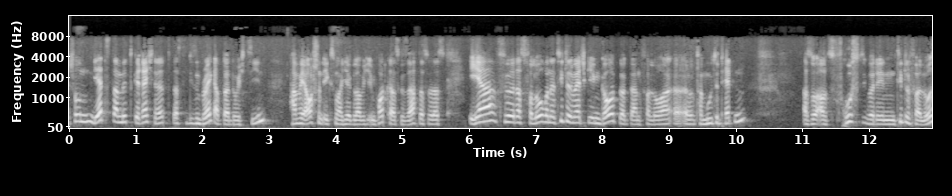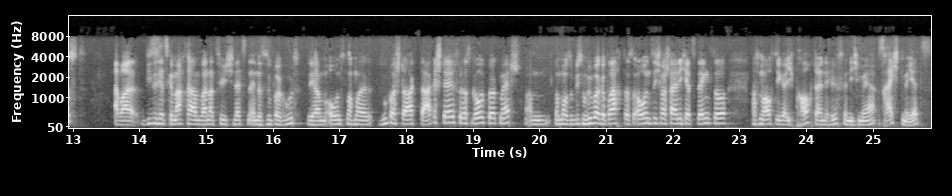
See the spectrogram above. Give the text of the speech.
schon jetzt damit gerechnet, dass die diesen Breakup da durchziehen. Haben wir ja auch schon x-mal hier, glaube ich, im Podcast gesagt, dass wir das eher für das verlorene Titelmatch gegen Goldberg dann verlor, äh, vermutet hätten. Also als Frust über den Titelverlust. Aber wie sie es jetzt gemacht haben, war natürlich letzten Endes super gut. Sie haben Owens nochmal super stark dargestellt für das Goldberg-Match, haben nochmal so ein bisschen rübergebracht, dass Owens sich wahrscheinlich jetzt denkt so, pass mal auf, Digga, ich brauche deine Hilfe nicht mehr, es reicht mir jetzt.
